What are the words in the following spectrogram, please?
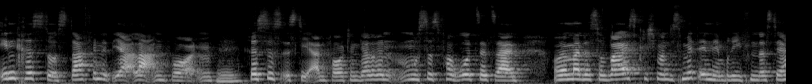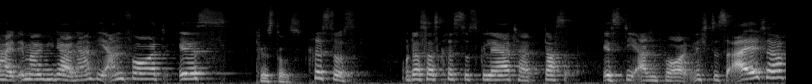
In Christus, da findet ihr alle Antworten. Christus ist die Antwort und darin muss es verwurzelt sein. Und wenn man das so weiß, kriegt man das mit in den Briefen, dass der halt immer wieder, ne, die Antwort ist Christus. Christus. Und das, was Christus gelehrt hat, das ist die Antwort. Nicht das Alte,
